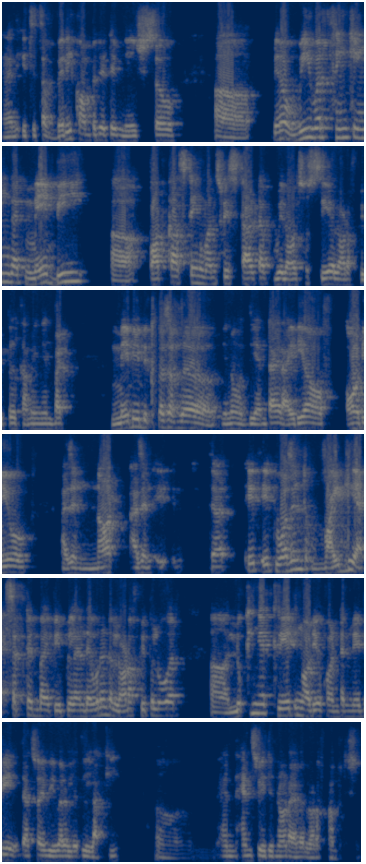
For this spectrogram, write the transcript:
and it's it's a very competitive niche. So uh, you know, we were thinking that maybe uh, podcasting once we start up, we'll also see a lot of people coming in, but maybe because of the you know the entire idea of audio as in not as in it, it, wasn't widely accepted by people and there weren't a lot of people who were uh, looking at creating audio content. Maybe that's why we were a little lucky uh, and hence we did not have a lot of competition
